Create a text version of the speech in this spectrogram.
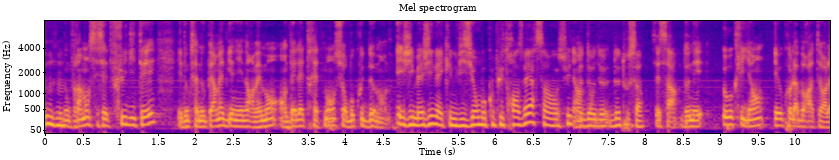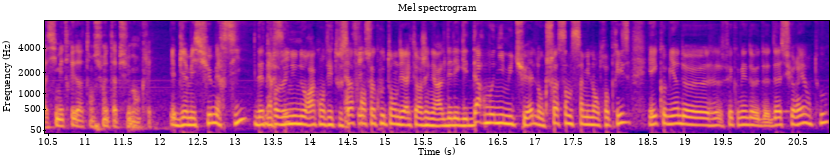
Mhm. Donc vraiment, c'est cette fluidité et donc ça nous permet de gagner énormément en délai de traitement sur beaucoup de demandes. Et j'imagine avec une vision beaucoup plus transverse hein, ensuite de, de, tout ça. C'est ça, donner aux clients et aux collaborateurs. La symétrie d'attention est absolument clé. Eh bien, messieurs, merci d'être venus nous raconter tout ça. François Couton, directeur général délégué d'Harmonie Mutuelle, donc 65 000 entreprises. Et combien de, fait combien d'assurés en tout?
